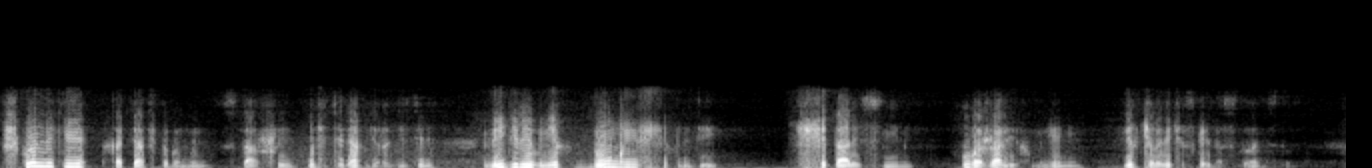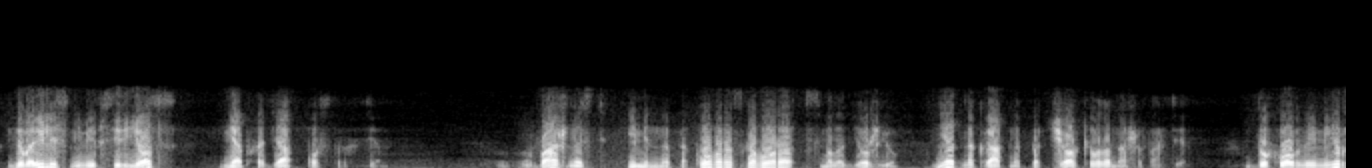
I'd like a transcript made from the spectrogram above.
Школьники хотят, чтобы мы, старшие, учителя и родители, видели в них думающих людей, считались с ними, уважали их мнение, их человеческое достоинство, говорили с ними всерьез, не обходя острых тем. Важность именно такого разговора с молодежью неоднократно подчеркивала наша партия. Духовный мир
